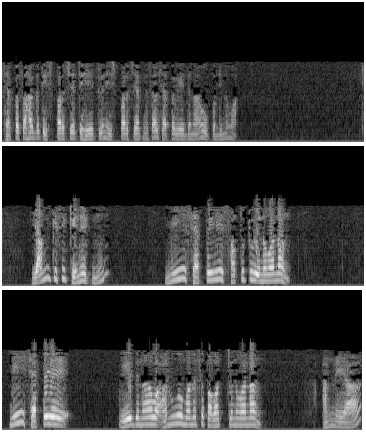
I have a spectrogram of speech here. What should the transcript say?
සැප සහගත ස්පර්ශයට හේතු වෙන ස්පර්ශයක් නිසා සැප වේදනාව උපදිනවා. යම් කිසි කෙනෙක් මේ සැපේ සතුටු වෙනවා නම් මේ සැපේ වේදනාව අනුව මනස පවත්වනවා නම් අන්න එයා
